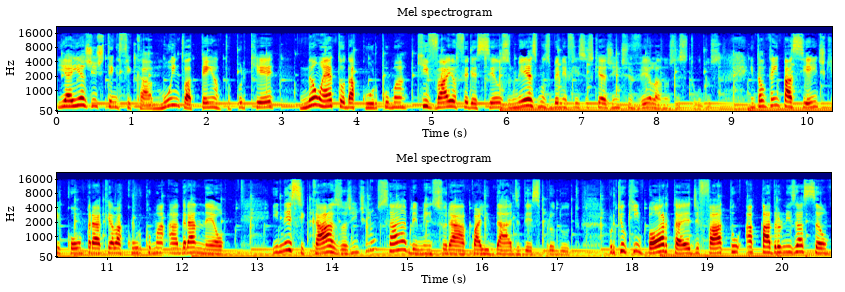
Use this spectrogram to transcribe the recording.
E aí a gente tem que ficar muito atento porque não é toda a cúrcuma que vai oferecer os mesmos benefícios que a gente vê lá nos estudos. Então tem paciente que compra aquela cúrcuma a granel. E nesse caso, a gente não sabe mensurar a qualidade desse produto, porque o que importa é de fato a padronização.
